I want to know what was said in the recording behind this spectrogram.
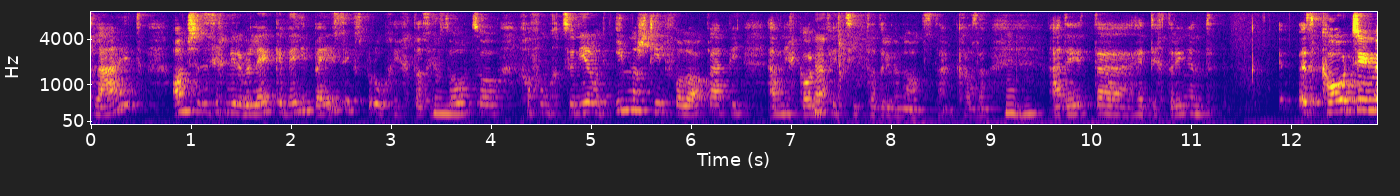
Kleid anstatt dass ich mir überlege, welche Basics brauche ich, dass ich mhm. so und so kann funktionieren und immer stilvoll angelegt bin, auch wenn ich gar nicht ja. viel Zeit habe, darüber nachzudenken. Also, mhm. Auch dort äh, hätte ich dringend ein Coaching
